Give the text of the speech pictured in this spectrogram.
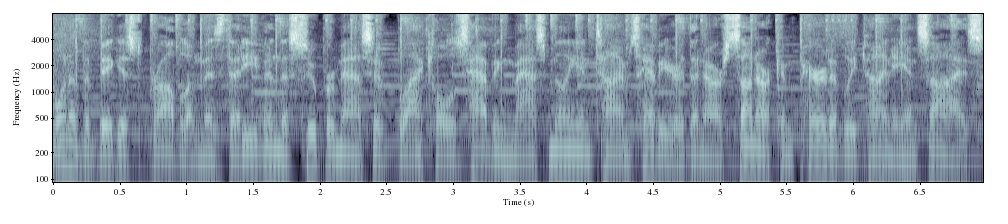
One of the biggest problem is that even the supermassive black holes having mass million times heavier than our sun are comparatively tiny in size.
